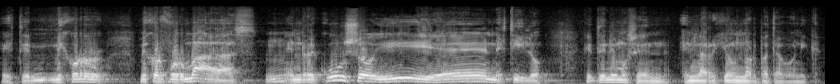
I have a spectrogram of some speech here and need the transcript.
este, mejor, mejor formadas en recurso y en estilo que tenemos en, en la región norpatagónica.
